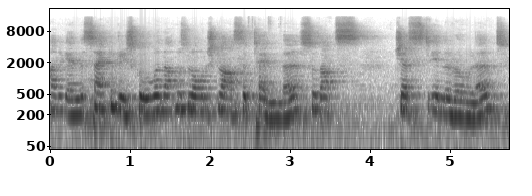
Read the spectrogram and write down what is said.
And again, the secondary school one, that was launched last September, so that's just in the rollout.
